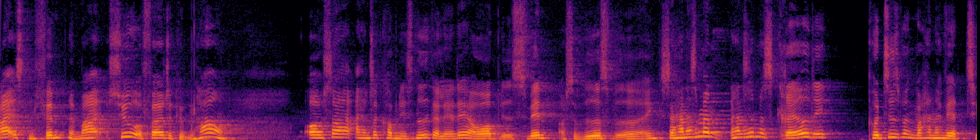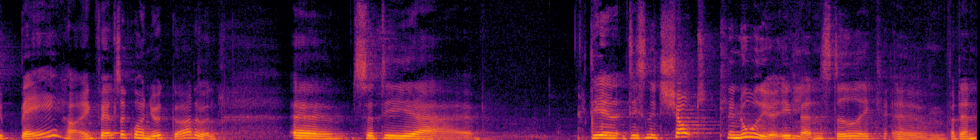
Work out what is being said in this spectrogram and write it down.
rejste den 15. maj 47 til København, og så er han så kommet i snedkerlærer derovre og blevet Svend, og så videre, og så videre. Ikke? Så han har, simpelthen, han har simpelthen skrevet det på et tidspunkt, hvor han har været tilbage her, ikke? for ellers så kunne han jo ikke gøre det vel. Øh, så det er, det er, det er sådan et sjovt klenodie et eller andet sted, ikke? Øh, hvordan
